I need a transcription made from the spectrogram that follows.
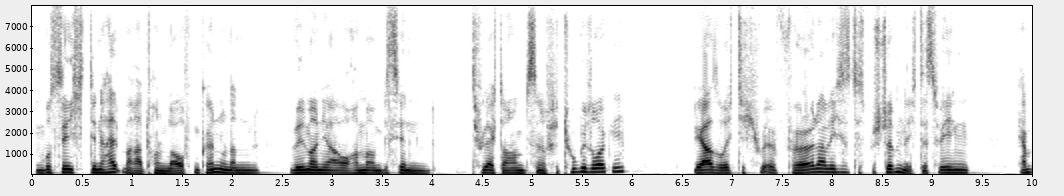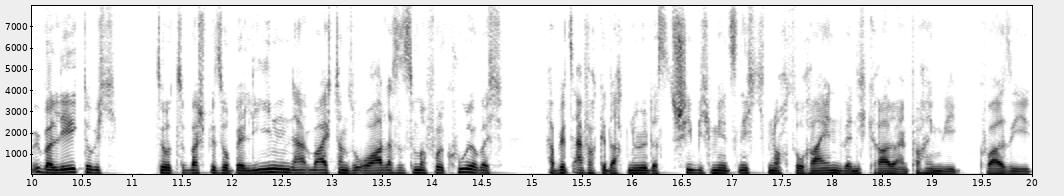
muss ich den Halbmarathon laufen können. Und dann will man ja auch immer ein bisschen, vielleicht auch ein bisschen auf die Tube drücken. Ja, so richtig förderlich ist das bestimmt nicht. Deswegen, ich habe überlegt, ob ich so zum Beispiel so Berlin, da war ich dann so, oh, das ist immer voll cool, aber ich habe jetzt einfach gedacht, nö, das schiebe ich mir jetzt nicht noch so rein, wenn ich gerade einfach irgendwie quasi,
